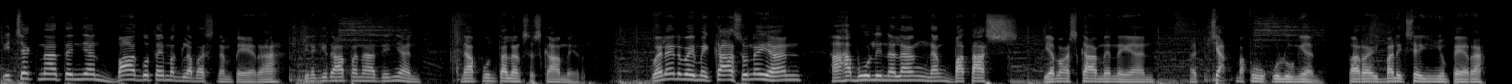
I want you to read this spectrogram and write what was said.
I-check natin yan bago tayo maglabas ng pera. Pinaghirapan natin yan. Napunta lang sa scammer. Well, anyway, may kaso na yan. Hahabulin na lang ng batas. Yung mga scammer na yan. At tsak, makukulong yan para ibalik sa inyo yung pera.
